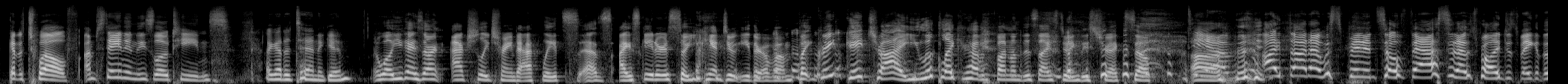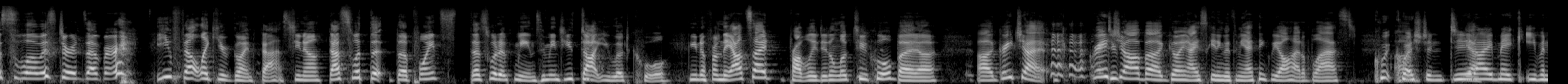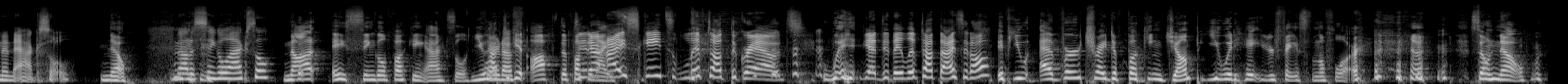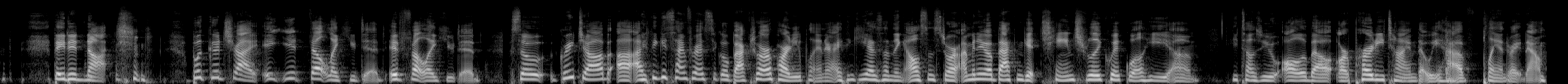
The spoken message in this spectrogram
Got a twelve. I'm staying in these low teens. I got a ten again. Well, you guys aren't actually trained athletes as ice skaters, so you can't do either of them. But great, great try. You look like you're having fun on this ice doing these tricks. So, Damn. um, I thought I was spinning so fast and I was probably just making the slowest turns ever. you felt like you're going fast you know that's what the the points that's what it means it means you thought you looked cool you know from the outside probably didn't look too cool but uh uh great job great job uh going ice skating with me i think we all had a blast Quick question: Did Um, yeah. I make even an axel? no Not a single axel. not a single fucking axel. You Fair have enough. to get off the fucking Did our ice, ice skates lift off the ground? Wh- yeah, did they lift off the ice at all? if you ever tried to fucking jump you would hit your face on the floor. So no. They did not. But good try. It, it felt like you did. It felt like you did. So great job. Uh, i think it's time for us to go back to our party planner. I think he has something else in store. I'm gonna go back and get changed really quick while he um he tells you all about our party time that we have planned right now.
